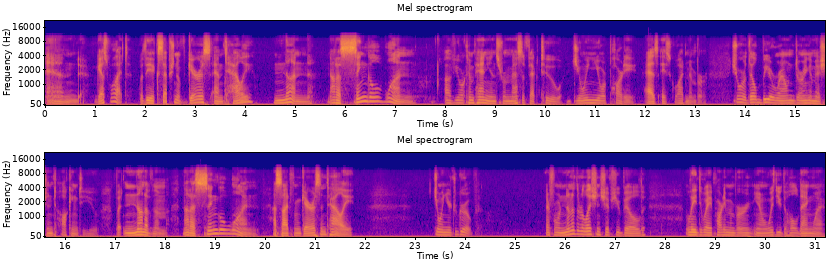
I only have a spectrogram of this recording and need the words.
And guess what? With the exception of Garrus and Tali, none, not a single one of your companions from Mass Effect 2 join your party as a squad member. Sure, they'll be around during a mission talking to you, but none of them, not a single one, aside from Garrus and Tali, join your group. Therefore, none of the relationships you build lead to a party member, you know, with you the whole dang way.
